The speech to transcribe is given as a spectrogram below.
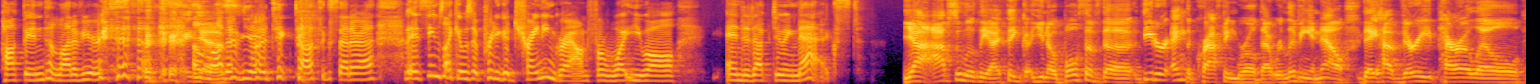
pop into a lot of your a yes. lot of your TikToks, etc. It seems like it was a pretty good training ground for what you all ended up doing next. Yeah, absolutely. I think, you know, both of the theater and the crafting world that we're living in now, they have very parallel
